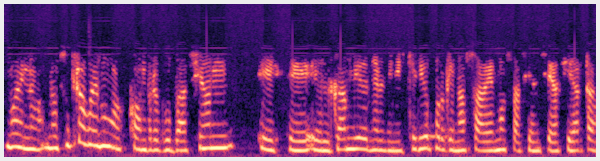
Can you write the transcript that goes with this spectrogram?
Bueno, nosotros vemos con preocupación este, el cambio en el ministerio porque no sabemos a ciencia cierta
